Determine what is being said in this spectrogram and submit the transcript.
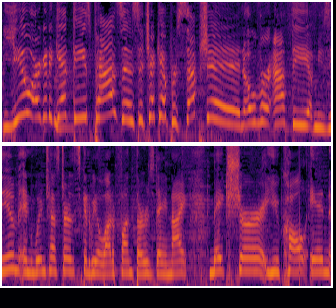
You are going to get these passes to check out Perception over at the museum in Winchester. It's going to be a lot of fun Thursday night. Make sure you call in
